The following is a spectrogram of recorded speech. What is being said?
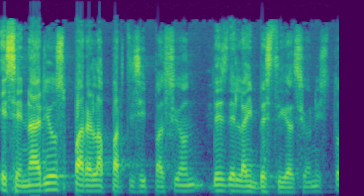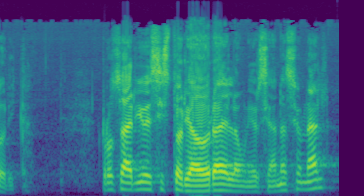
escenarios para la participación desde la investigación histórica. Rosario es historiadora de la Universidad Nacional,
